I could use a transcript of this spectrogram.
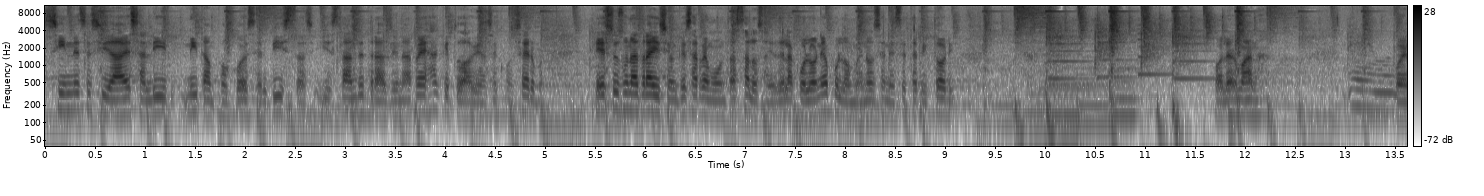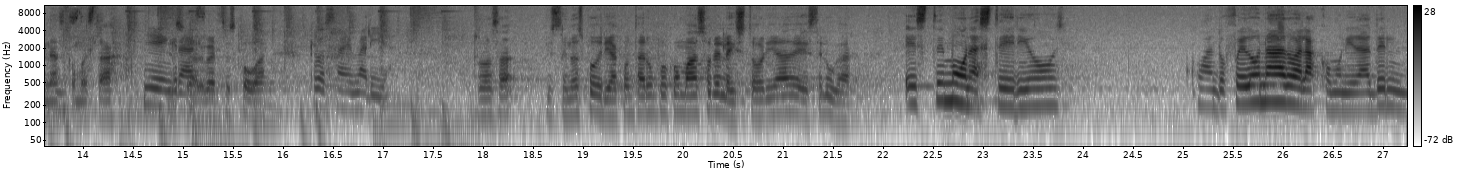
sin necesidad de salir ni tampoco de ser vistas y están detrás de una reja que todavía se conserva. Esto es una tradición que se remonta hasta los años de la colonia, por lo menos en este territorio. Hola hermana. Eh, Buenas, ¿cómo está? Bien, Yo soy gracias. Alberto Escobar. Rosa de María. Rosa, ¿usted nos podría contar un poco más sobre la historia de este lugar? Este monasterio, cuando fue donado a la comunidad de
